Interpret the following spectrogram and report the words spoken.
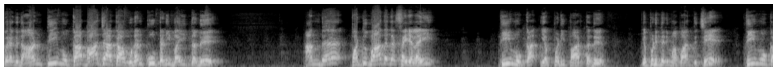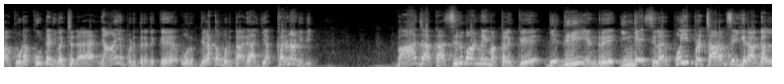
பிறகுதான் திமுக பாஜகவுடன் கூட்டணி வைத்தது அந்த படுபாதக செயலை திமுக எப்படி பார்த்தது? எப்படி தெரியுமா பார்த்துச்சு? திமுக கூட கூட்டணி வச்சதை நியாயப்படுத்துறதுக்கு ஒரு விளக்கம் கொடுத்தாரு ஐயா கருணாநிதி. பாஜக சிறுபான்மை மக்களுக்கு எதிரி என்று இங்கே சிலர் பொய் பிரச்சாரம் செய்கிறார்கள்.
